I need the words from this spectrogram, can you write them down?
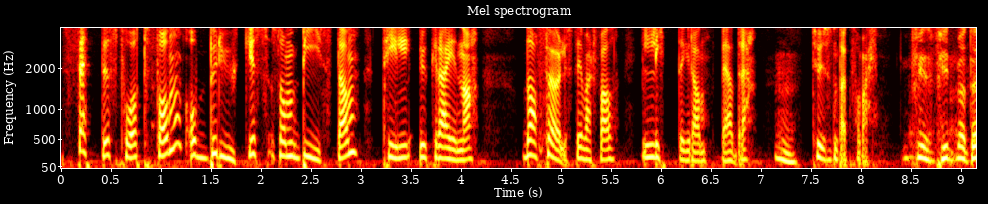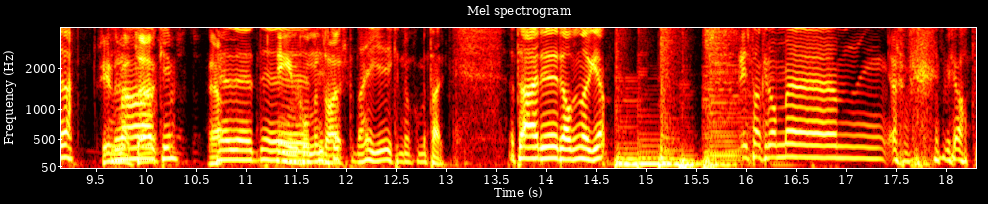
settes på et fond og brukes som bistand til Ukraina. Da føles det i hvert fall lite grann bedre. Tusen takk for meg. Fint, fint møte. Fint Bra. Kim. Ja. Eh, det- Ingen kommentar. Nei, ikke noen kommentar. Dette er Radio Norge. Vi snakker om eh, Vi har hatt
